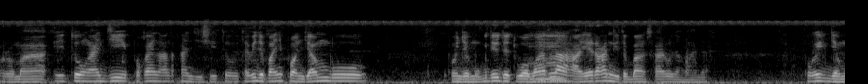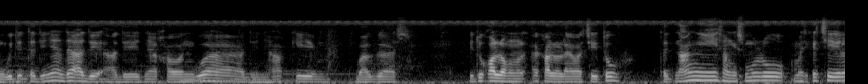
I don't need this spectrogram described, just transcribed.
rumah itu ngaji pokoknya anak ngaji situ. Tapi depannya pohon jambu. Pohon jambu gede udah tua banget lah. Akhirnya kan ditebang sekarang udah nggak ada. Pokoknya jambu gede tadinya ada adik adiknya kawan gua adiknya hakim bagas. Itu kalau eh, kalau lewat situ nangis nangis mulu masih kecil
